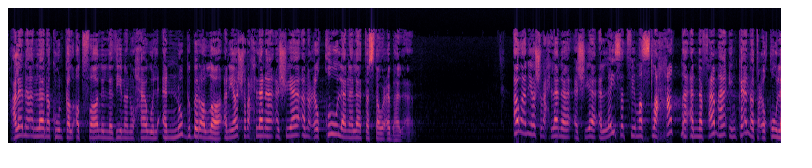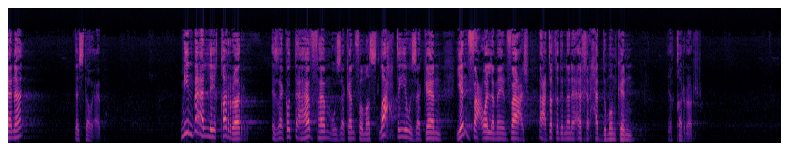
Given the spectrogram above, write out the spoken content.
علينا أن لا نكون كالأطفال الذين نحاول أن نجبر الله أن يشرح لنا أشياء عقولنا لا تستوعبها الآن. أو أن يشرح لنا أشياء ليست في مصلحتنا أن نفهمها إن كانت عقولنا تستوعبها مين بقى اللي يقرر إذا كنت هفهم وإذا كان في مصلحتي وإذا كان ينفع ولا ما ينفعش؟ أعتقد إن أنا آخر حد ممكن يقرر.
